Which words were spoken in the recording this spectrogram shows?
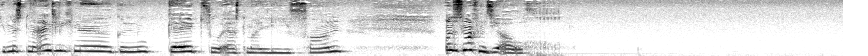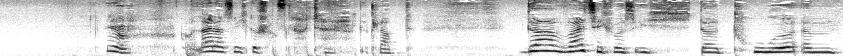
die müssten mir eigentlich eine, genug Geld zuerst mal liefern. Und das machen sie auch. Ja, aber leider hat es nicht geschafft. Hat geklappt. Da weiß ich, was ich da tue. Ähm,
